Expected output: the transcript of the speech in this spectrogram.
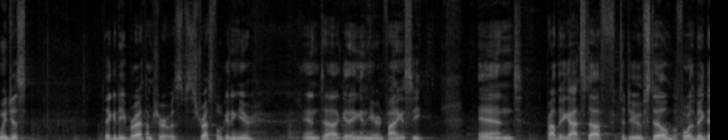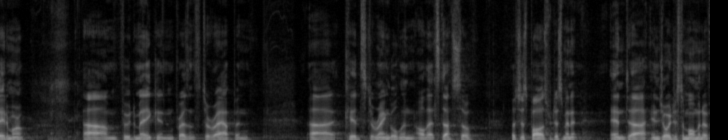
Can we just take a deep breath? I'm sure it was stressful getting here and uh, getting in here and finding a seat. And probably got stuff to do still before the big day tomorrow um, food to make and presents to wrap and uh, kids to wrangle and all that stuff. So let's just pause for just a minute and uh, enjoy just a moment of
